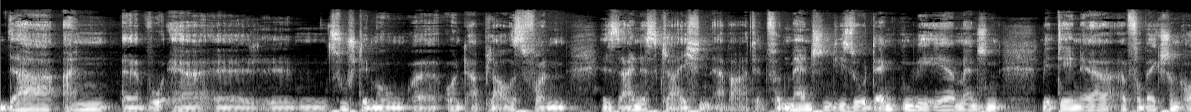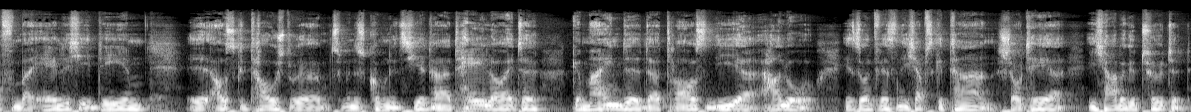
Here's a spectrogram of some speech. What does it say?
da an, äh, wo er äh, äh, Zustimmung äh, und Applaus von seinesgleichen erwartet. Von Menschen, die so denken wie er, Menschen, mit denen er vorweg schon offenbar ähnliche Ideen äh, ausgetauscht oder zumindest kommuniziert hat. Hey Leute, Gemeinde da draußen, ihr, hallo, ihr sollt wissen, ich hab's getan. Schaut her, ich habe getötet.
